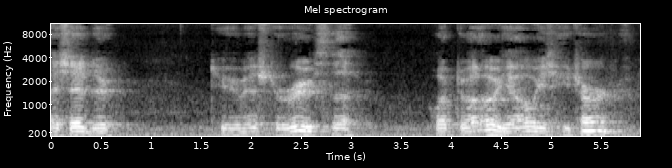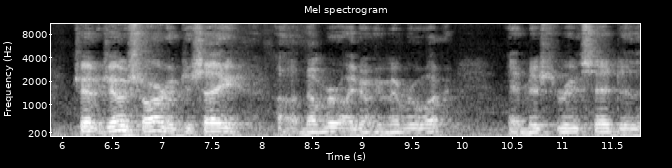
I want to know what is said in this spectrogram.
I said to, to Mr. Ruth, uh, what do I owe you? Oh, he, he turned, Joe, Joe started to say a number, I don't remember what, and Mr. Ruth said, uh,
